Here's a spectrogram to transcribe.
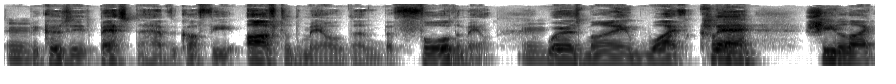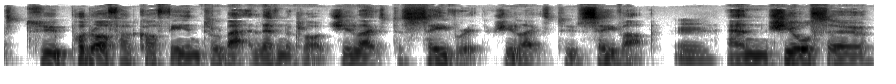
Because it's best to have the coffee after the meal than before the meal. Whereas my wife Claire, she likes to put off her coffee until about 11 o'clock. She likes to savor it. She likes to save up. And she also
